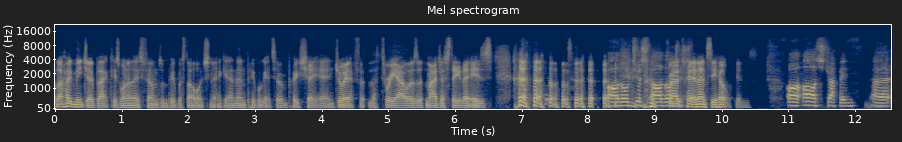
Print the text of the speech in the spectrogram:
Well, I hope Meet Joe Black is one of those films when people start watching it again and people get to appreciate it, enjoy it for the three hours of majesty that is. or they'll just, or they'll Brad just, Pitt and Anthony Hopkins. or, or strap in, uh,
